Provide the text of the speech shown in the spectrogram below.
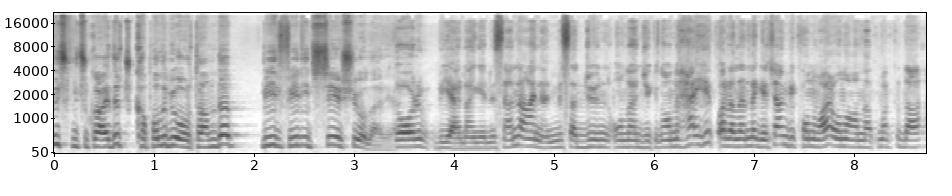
üç buçuk aydır kapalı bir ortamda bir fiil iç içe yaşıyorlar yani. Doğru bir yerden geldin sen de aynen. Mesela dün ondan önceki her- hep aralarında geçen bir konu var. Onu anlatmakta daha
